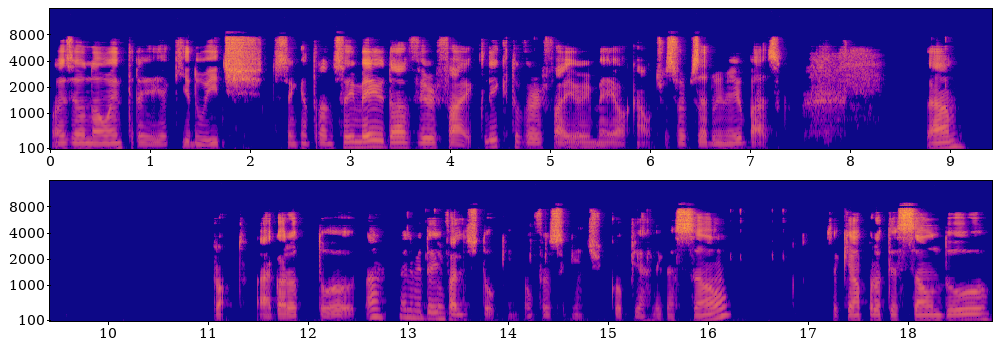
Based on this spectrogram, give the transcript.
Mas eu não entrei aqui no it. Você tem que entrar no seu e-mail e dar verify. Click to verify your email account. Você vai precisar do e-mail básico. Tá? Pronto. Agora eu tô. Ah, ele me deu invalid token. Vamos fazer o seguinte: copiar ligação. Isso aqui é uma proteção do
